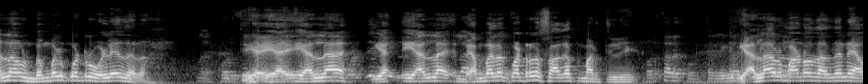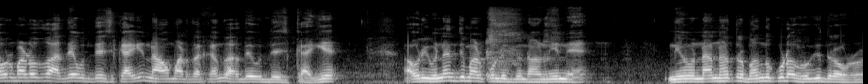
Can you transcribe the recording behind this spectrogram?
ಅಲ್ಲ ಅವ್ರು ಬೆಂಬಲ ಕೊಟ್ಟರು ಒಳ್ಳೆಯದಲ್ಲ ಎಲ್ಲ ಎಲ್ಲ ಬೆಂಬಲ ಕೊಟ್ಟರೆ ಸ್ವಾಗತ ಮಾಡ್ತೀವಿ. ಎಲ್ಲರೂ ಮಾಡೋದು ಅದನ್ನೇ ಅವ್ರು ಮಾಡೋದು ಅದೇ ಉದ್ದೇಶಕ್ಕಾಗಿ ನಾವು ಮಾಡ್ತಕ್ಕಂಥ ಅದೇ ಉದ್ದೇಶಕ್ಕಾಗಿ. ಅವ್ರಿಗೆ ವಿನಂತಿ ಮಾಡ್ಕೊಂಡಿದ್ದು ನಾವು ನಿನ್ನೆ. ನೀವು ನನ್ನ ಹತ್ರ ಬಂದು ಕೂಡ ಹೋಗಿದ್ರು ಅವರು.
